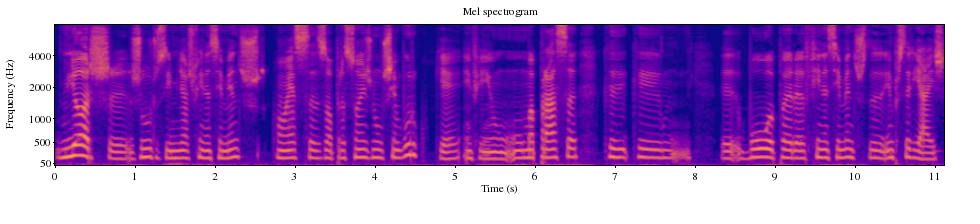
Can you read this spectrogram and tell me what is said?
melhores eh, juros e melhores financiamentos com essas operações no Luxemburgo, que é, enfim, um, uma praça que, que boa para financiamentos de empresariais.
